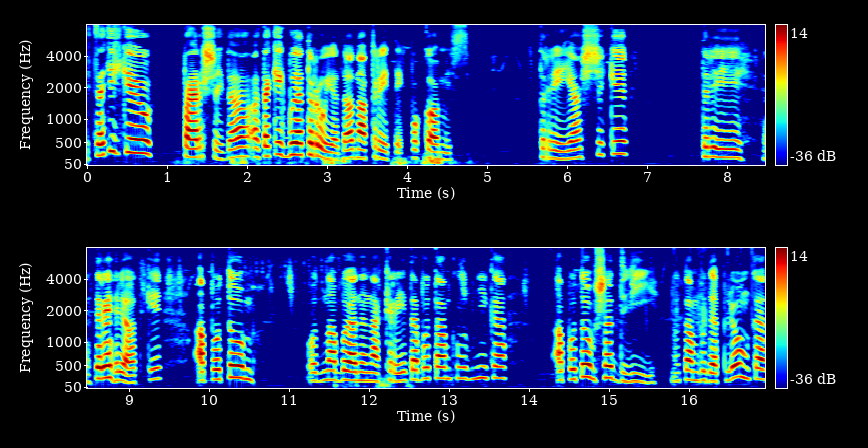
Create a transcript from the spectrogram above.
І це тільки перший, да? а таких буде троє да? накритих по комість. Три ящики, три, три грядки, а потім одна буде не накрита, бо там клубніка, а потім ще дві. Ну там буде пленка,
